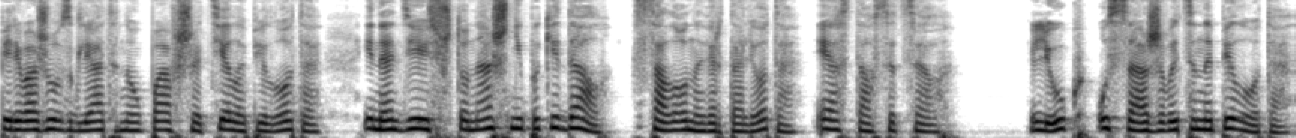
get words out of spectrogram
Перевожу взгляд на упавшее тело пилота и надеюсь, что наш не покидал салона вертолета и остался цел. Люк усаживается на пилота.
